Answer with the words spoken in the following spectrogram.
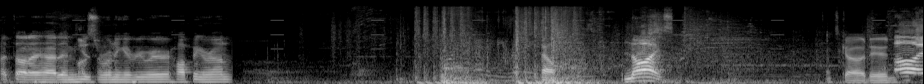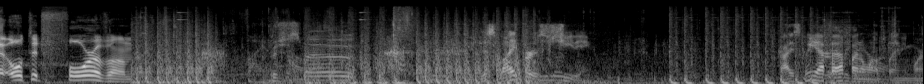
I thought I had him. He was running everywhere, hopping around. Hell. Nice. Let's go, dude. Oh, I ulted four of them. Push a smoke. Dude, this Viper is cheating. Guys, can we FF? I don't want to play anymore.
